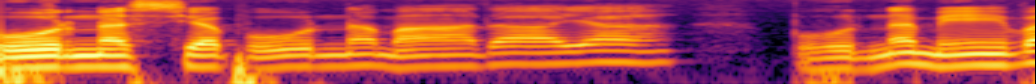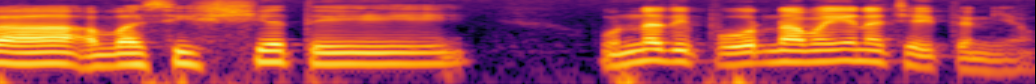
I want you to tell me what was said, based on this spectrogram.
పూర్ణస్య పూర్ణమాదాయ పూర్ణమేవా అవశిష్యతే ఉన్నది పూర్ణమైన చైతన్యం.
